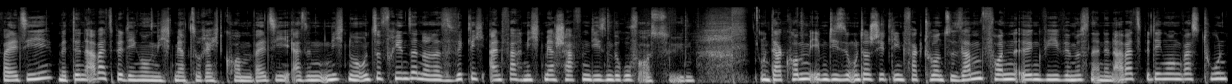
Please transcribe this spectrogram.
weil sie mit den Arbeitsbedingungen nicht mehr zurechtkommen, weil sie also nicht nur unzufrieden sind, sondern es wirklich einfach nicht mehr schaffen, diesen Beruf auszuüben. Und da kommen eben diese unterschiedlichen Faktoren zusammen von irgendwie, wir müssen an den Arbeitsbedingungen was tun,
